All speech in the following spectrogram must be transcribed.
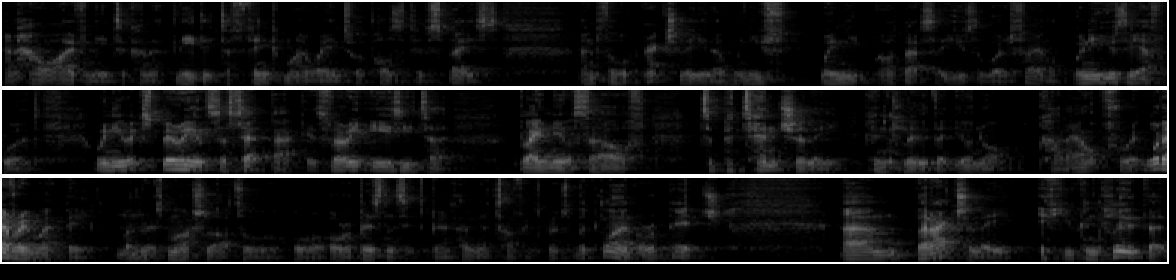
and how I've need to kind of needed to think my way into a positive space. And thought, actually, you know, when you when you I was about to say, use the word fail. When you use the F word, when you experience a setback, it's very easy to blame yourself, to potentially conclude that you're not cut out for it, whatever it might be, whether mm. it's martial arts or, or, or, a business experience, having a tough experience with a client or a pitch. Um, but actually, if you conclude that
